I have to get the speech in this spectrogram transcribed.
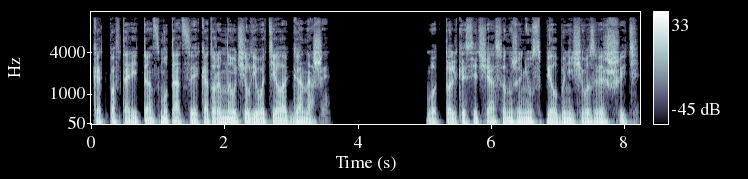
как повторить трансмутации, которым научил его тело Ганаши. Вот только сейчас он уже не успел бы ничего завершить.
